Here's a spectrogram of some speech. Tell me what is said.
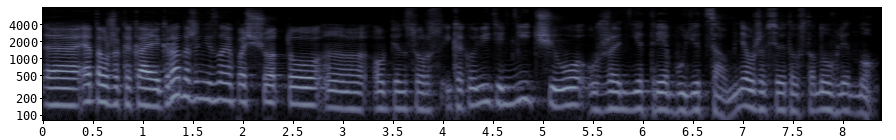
э, это уже какая игра, даже не знаю по счету, э, open source. И как вы видите, ничего уже не требуется. У меня уже все это установлено.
